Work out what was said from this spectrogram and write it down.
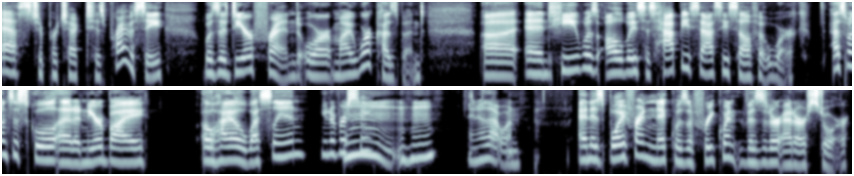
S to protect his privacy, was a dear friend or my work husband. Uh, and he was always his happy, sassy self at work. S went to school at a nearby Ohio Wesleyan University Mm-hmm. I know that one. And his boyfriend Nick was a frequent visitor at our store.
